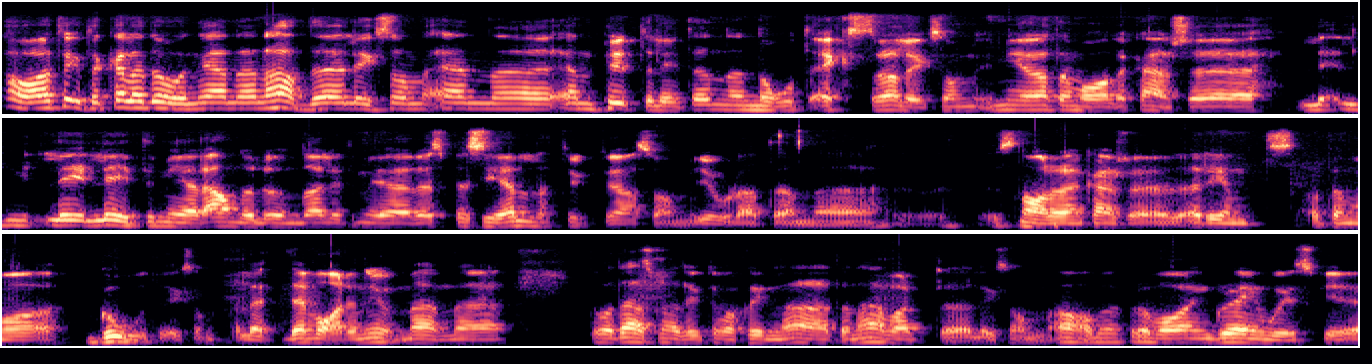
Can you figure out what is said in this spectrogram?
Ja, jag tyckte Caledonian den hade liksom en, eh, en pytteliten not extra liksom. Mer att den var kanske li, lite mer annorlunda, lite mer speciell tyckte jag som gjorde att den eh, snarare än kanske rent att den var god liksom. Eller det var den ju, men eh, det var det som jag tyckte var skillnaden. Att den här vart liksom, ja men för att vara en grain whisky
